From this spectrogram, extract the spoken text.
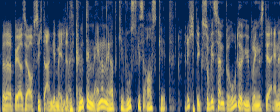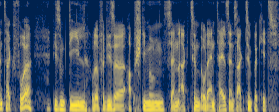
bei der Börseaufsicht angemeldet. Man könnte meinen, er hat gewusst, wie es ausgeht. Richtig, so wie sein Bruder übrigens, der einen Tag vor diesem Deal oder vor dieser Abstimmung sein Aktien oder einen Teil seines Aktienpakets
